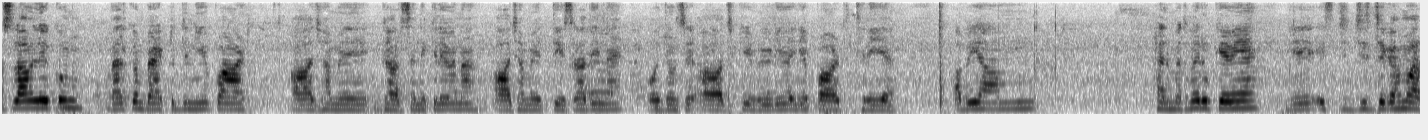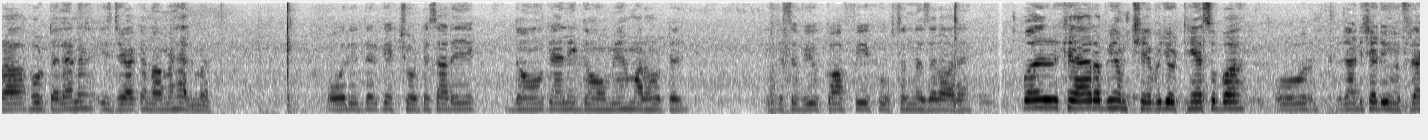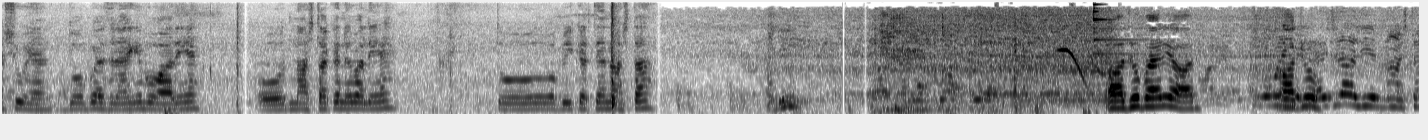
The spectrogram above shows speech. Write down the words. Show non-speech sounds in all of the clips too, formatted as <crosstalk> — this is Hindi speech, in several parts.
अस्सलाम वालेकुम back to the new part आज हमें घर से निकले हुए ना, आज हमें तीसरा दिन है और जो से आज की वीडियो है, ये पार्ट थ्री है। अभी हम हेलमत में रुके हुए हैं। ये इस, जिस जगह हमारा होटल है ना, इस जगह का नाम है हेलमत और इधर के एक छोटे सारे गाँव कह लें, गाँव में हमारा होटल, इधर से व्यू काफ़ी खूबसूरत नज़र आ रहा है। पर खैर, अभी हम छः बजे उठे हैं सुबह। और रेडी शेडी हुए फ्रेश हुए हैं। दो बॉयज़ रह गए, वो आ रहे हैं और नाश्ता करने वाले हैं। तो अभी करते हैं नाश्ता। आ जाओ बाहर यार आ जाओ नाश्ता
